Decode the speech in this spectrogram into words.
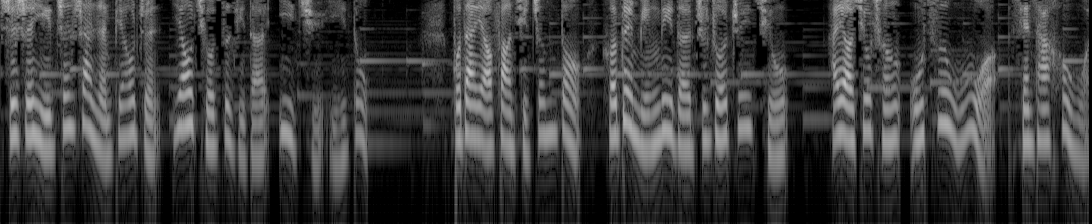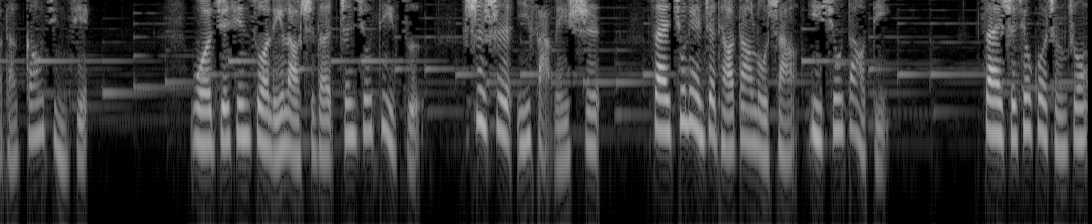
时时以真善忍标准要求自己的一举一动，不但要放弃争斗和对名利的执着追求，还要修成无私无我、先他后我的高境界。我决心做李老师的真修弟子。事事以法为师，在修炼这条道路上一修到底。在实修过程中，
